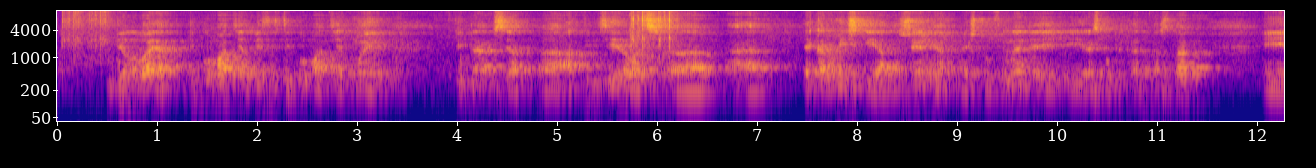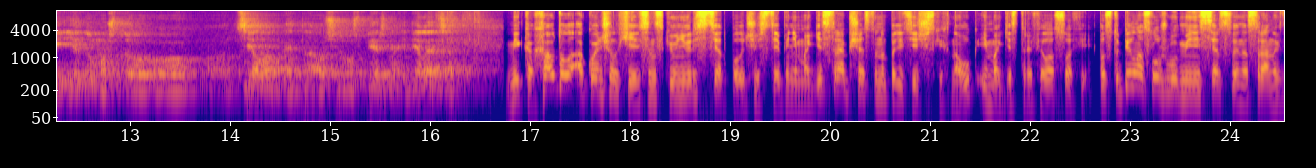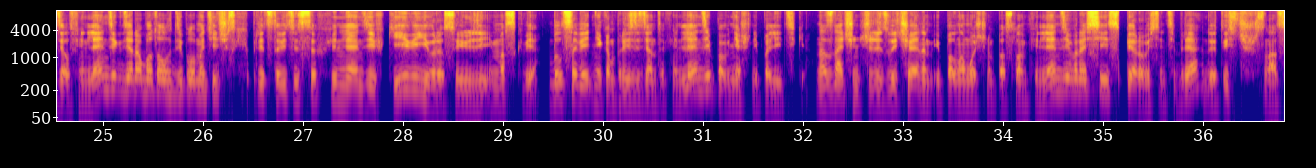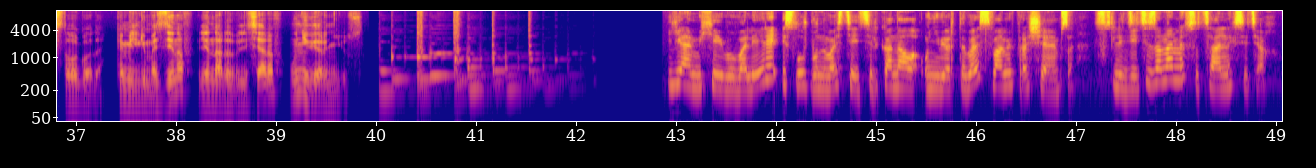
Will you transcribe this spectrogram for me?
деловая дипломатия, бизнес-дипломатия, мы пытаемся э, активизировать э, э, экономические отношения между Финляндией и Республикой Татарстан. И я думаю, что в целом это очень успешно и делается. Мика Хаутала окончил Хельсинкский университет, получив степени магистра общественно-политических наук и магистра философии. Поступил на службу в Министерство иностранных дел Финляндии, где работал в дипломатических представительствах Финляндии в Киеве, Евросоюзе и Москве. Был советником президента Финляндии по внешней политике. Назначен чрезвычайным и полномочным послом Финляндии в России с 1 сентября 2016 года. Камиль Гемоздинов, Ленар Давлетьяров, Univer News. Я Михеева Валерия и служба новостей телеканала Универ ТВ с вами прощаемся. Следите за нами в социальных сетях.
